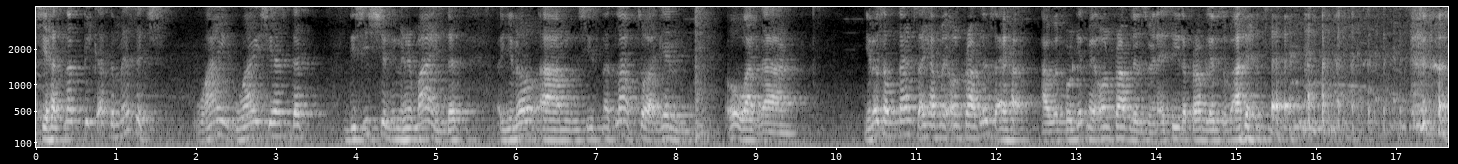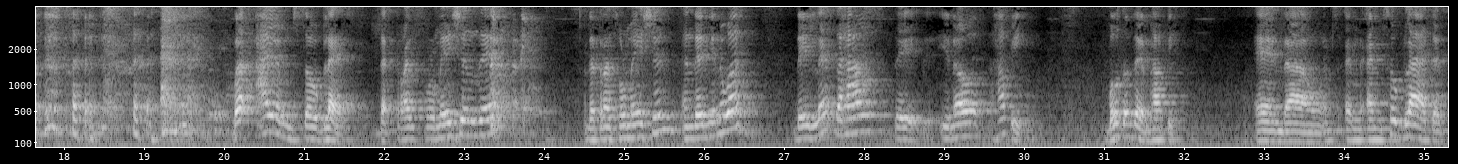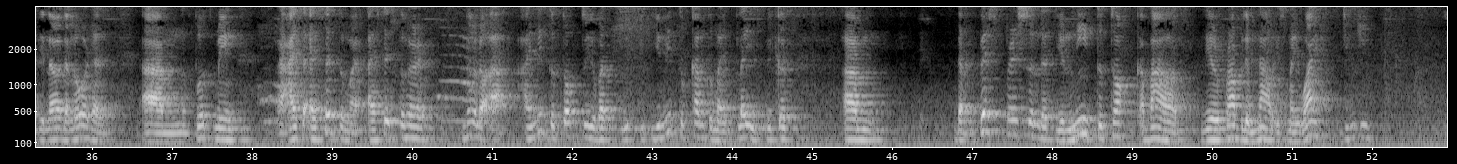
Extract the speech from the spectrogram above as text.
she has not picked up the message. Why? Why she has that decision in her mind that you know um, she's not loved. So again, oh what? Uh, you know, sometimes I have my own problems. I have, I will forget my own problems when I see the problems of others. but I am so blessed. The transformation there, the transformation, and then you know what? They left the house. They, you know, happy. Both of them happy. And uh, I'm, I'm, I'm, so glad that, you know, the Lord has um, put me. I, I, said to my, I said to her, no, no, I, I need to talk to you, but you, you need to come to my place because um, the best person that you need to talk about your problem now is my wife, Jinky.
